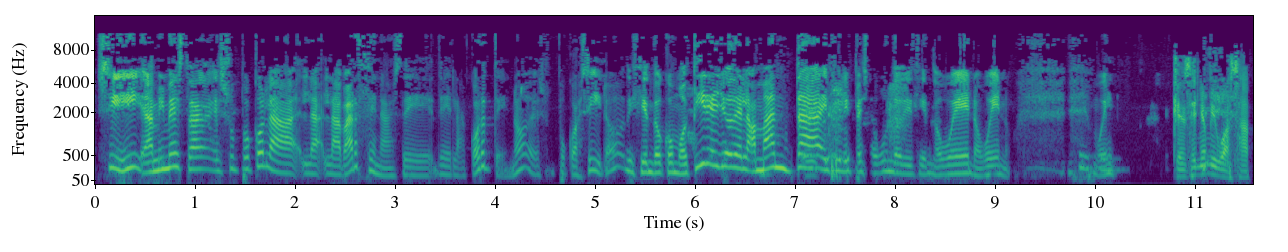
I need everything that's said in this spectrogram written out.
Sí, a mí me está, es un poco la, la, Bárcenas de, de, la corte, ¿no? Es un poco así, ¿no? Diciendo, como tire yo de la manta, y Felipe II diciendo, bueno, bueno, bueno. Que enseño mi WhatsApp.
